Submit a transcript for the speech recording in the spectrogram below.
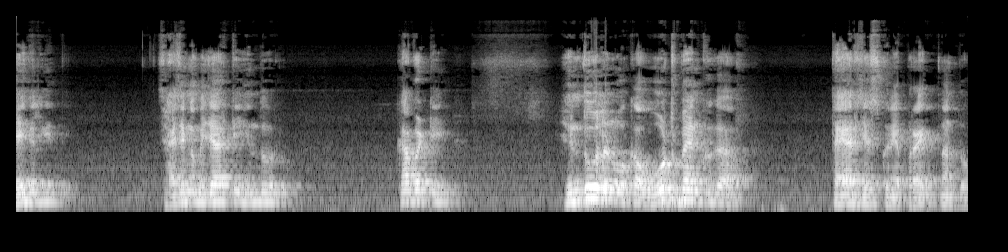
చేయగలిగింది. సహజంగా మెజారిటీ హిందువులు. కాబట్టి హిందువులను ఒక ఓటు బ్యాంకుగా తయారు చేసుకునే ప్రయత్నంలో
